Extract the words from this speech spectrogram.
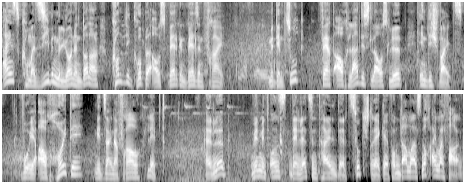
1,7 Millionen Dollar kommt die Gruppe aus Bergen-Belsen frei. Mit dem Zug fährt auch Ladislaus Löb in die Schweiz, wo er auch heute mit seiner Frau lebt. Herr Löb will mit uns den letzten Teil der Zugstrecke vom damals noch einmal fahren.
